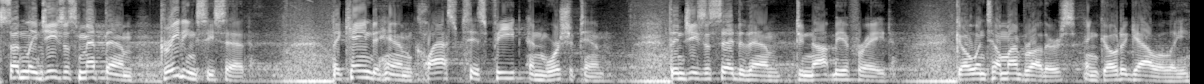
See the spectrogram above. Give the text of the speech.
Suddenly Jesus met them. Greetings, he said. They came to him, clasped his feet, and worshiped him. Then Jesus said to them, Do not be afraid. Go and tell my brothers, and go to Galilee.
